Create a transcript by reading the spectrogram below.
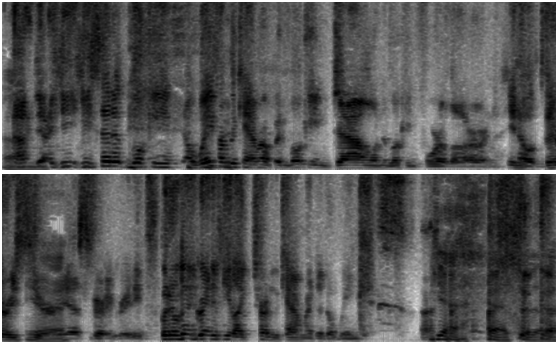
Um, uh, yeah, he, he said it looking away from the camera, but looking down and looking for lower, and you know, very serious, yeah. very greedy. But it would have been great if he like turned the camera and did a wink. yeah, yeah.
